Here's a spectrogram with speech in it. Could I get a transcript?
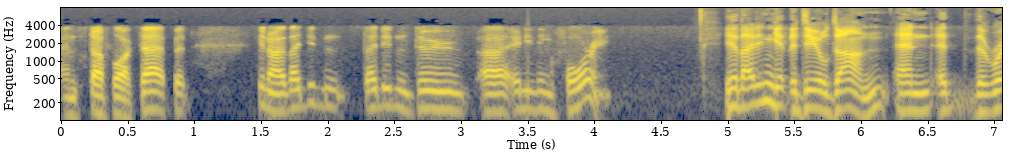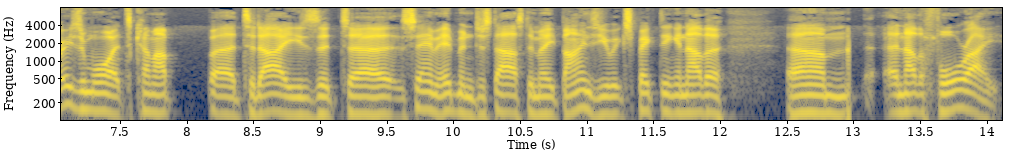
and stuff like that, but you know they didn't they didn't do uh, anything for him. Yeah, they didn't get the deal done, and uh, the reason why it's come up uh, today is that uh, Sam Edmund just asked Ameet Bains. Are you expecting another um, another foray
